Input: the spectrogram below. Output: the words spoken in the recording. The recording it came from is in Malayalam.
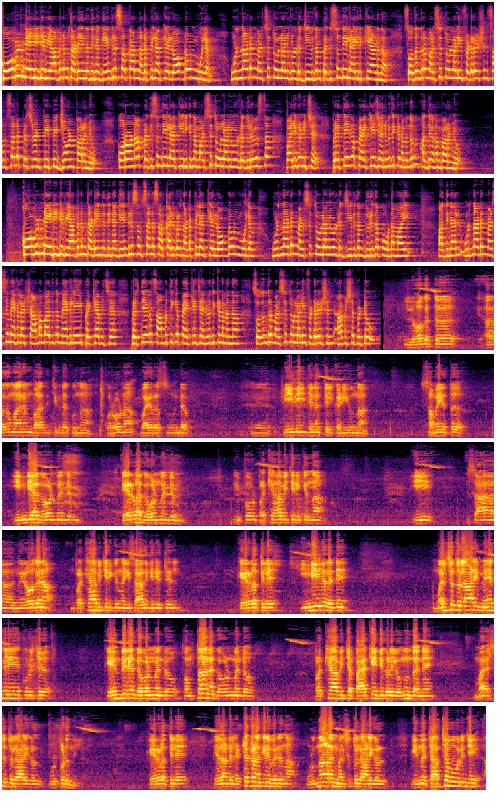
കോവിഡ് നയന്റീന്റെ വ്യാപനം തടയുന്നതിന് കേന്ദ്ര സർക്കാർ നടപ്പിലാക്കിയ ലോക്ഡൌൺ മൂലം ഉൾനാടൻ മത്സ്യത്തൊഴിലാളികളുടെ ജീവിതം പ്രതിസന്ധിയിലായിരിക്കുകയാണെന്ന് സ്വതന്ത്ര മത്സ്യത്തൊഴിലാളി ഫെഡറേഷൻ സംസ്ഥാന പ്രസിഡന്റ് പി പി ജോൺ പറഞ്ഞു. കൊറോണ പ്രതിസന്ധിയിലാക്കിയിരിക്കുന്ന മത്സ്യത്തൊഴിലാളികളുടെ ദുരവസ്ഥ പരിഗണിച്ച് പ്രത്യേക പാക്കേജ് അനുവദിക്കണമെന്നും അദ്ദേഹം പറഞ്ഞു. കോവിഡ് നയന്റീന്റെ വ്യാപനം തടയുന്നതിന് കേന്ദ്ര സംസ്ഥാന സർക്കാരുകൾ നടപ്പിലാക്കിയ ലോക്ഡൌൺ മൂലം ഉൾനാടൻ മത്സ്യത്തൊഴിലാളികളുടെ ജീവിതം ദുരിതപൂർണമായി. അതിനാൽ ഉൾനാടൻ മത്സ്യമേഖല ക്ഷാമബാധിത മേഖലയായി പ്രഖ്യാപിച്ച് പ്രത്യേക സാമ്പത്തിക പാക്കേജ് അനുവദിക്കണമെന്ന് സ്വതന്ത്ര മത്സ്യത്തൊഴിലാളി ഫെഡറേഷൻ ആവശ്യപ്പെട്ടു. ലോകത്ത് ആകമാനം ബാധിച്ചു കിടക്കുന്ന കൊറോണ വൈറസിന്റെ ഭീതി ജനത്തിൽ കഴിയുന്ന സമയത്ത് ഇന്ത്യ ഗവൺമെന്റും കേരള ഗവൺമെന്റും ഇപ്പോൾ പ്രഖ്യാപിച്ചിരിക്കുന്ന ഈ നിരോധന പ്രഖ്യാപിച്ചിരിക്കുന്ന ഈ സാഹചര്യത്തിൽ കേരളത്തിലെ ഇന്ത്യയിലെ തന്നെ മത്സ്യത്തൊഴിലാളി മേഖലയെക്കുറിച്ച് കേന്ദ്ര ഗവൺമെന്റോ സംസ്ഥാന ഗവൺമെന്റോ പ്രഖ്യാപിച്ച പാക്കേജുകളിൽ ഒന്നും തന്നെ മത്സ്യത്തൊഴിലാളികൾ ഉൾപ്പെടുന്നില്ല. കേരളത്തിലെ ഏതാണ്ട് ലക്ഷക്കണക്കിന് വരുന്ന ഉൾനാടൻ മത്സ്യത്തൊഴിലാളികൾ ഇന്ന് ചർച്ച പോലും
